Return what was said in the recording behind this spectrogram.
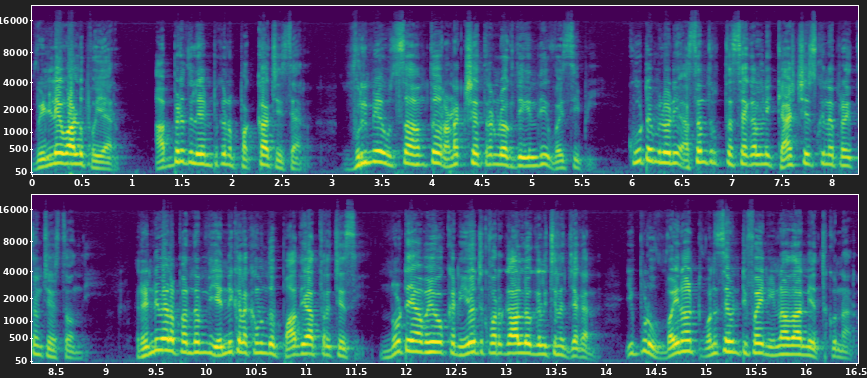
వెళ్ళేవాళ్ళు పోయారు. అభ్యర్థుల ఎంపికను పక్కా చేశారు. ఉరిమే ఉత్సాహంతో రణక్షేత్రంలోకి దిగింది వైసీపీ. కూటమిలోని అసంతృప్త సెగల్ని క్యాష్ చేసుకునే ప్రయత్నం చేస్తోంది. రెండు వేల పంతొమ్మిది ఎన్నికలకు ముందు పాదయాత్ర చేసి నూట యాభై ఒక్క నియోజకవర్గాల్లో గెలిచిన జగన్ ఇప్పుడు వైనాట్ వన్ సెవెంటీ ఫైవ్ నినాదాన్ని ఎత్తుకున్నారు.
